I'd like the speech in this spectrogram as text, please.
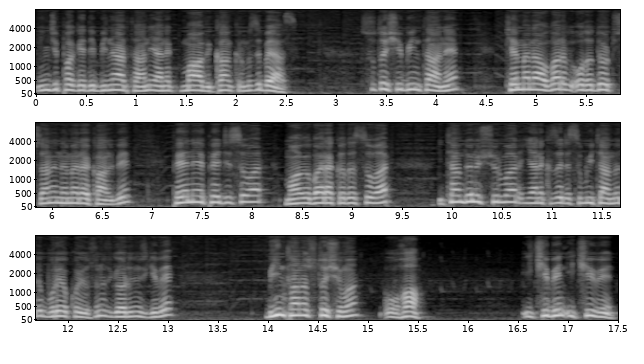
İnci paketi biner tane yani mavi, kan kırmızı, beyaz. Su taşı 1000 tane. Kemer av var. O da 400 tane nemere kalbi. PNP'cisi var. Mavi bayrak adası var. İtem dönüştür var. Yani kısacası bu itemleri buraya koyuyorsunuz. Gördüğünüz gibi. 1000 tane su taşı mı? Oha. 2000 2000.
